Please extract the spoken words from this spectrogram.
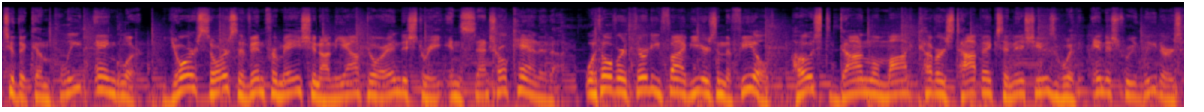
to The Complete Angler, your source of information on the outdoor industry in central Canada. With over 35 years in the field, host Don Lamont covers topics and issues with industry leaders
